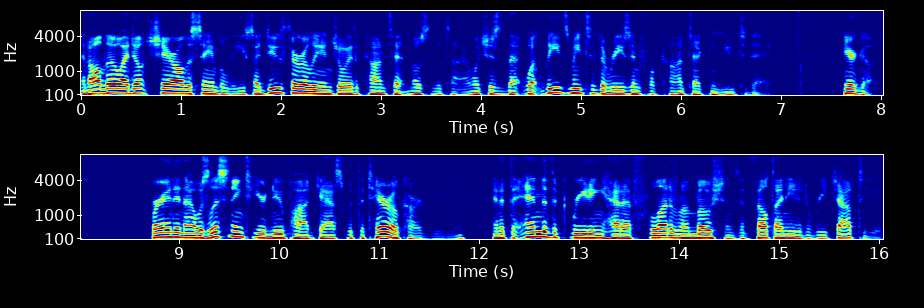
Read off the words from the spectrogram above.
and although I don't share all the same beliefs, I do thoroughly enjoy the content most of the time, which is that what leads me to the reason for contacting you today. Here goes. Brandon, I was listening to your new podcast with the tarot card reading, and at the end of the reading had a flood of emotions and felt I needed to reach out to you.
